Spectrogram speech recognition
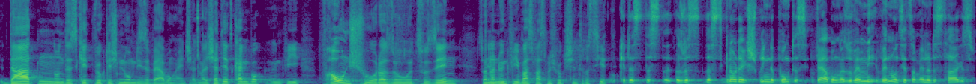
Daten und es geht wirklich nur um diese Werbung einschalten. Weil ich hätte jetzt keinen Bock, irgendwie Frauenschuhe oder so zu sehen, sondern ja. irgendwie was, was mich wirklich interessiert. Okay, das, das, also das, das ist genau der springende Punkt, ist Werbung. Also wenn, wir, wenn uns jetzt am Ende des Tages,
